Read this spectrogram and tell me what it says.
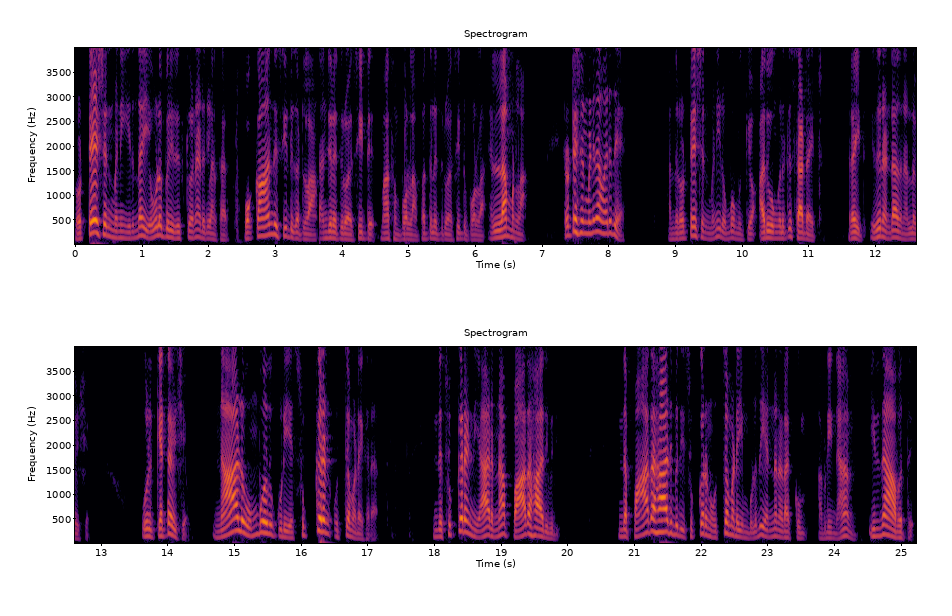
ரொட்டேஷன் மணி இருந்தால் எவ்வளோ பெரிய ரிஸ்க் வேணால் எடுக்கலாம் சார். உட்காந்து சீட்டு கட்டலாம். அஞ்சு லட்ச ரூபா சீட்டு மாதம் போடலாம். பத்து லட்ச ரூபா சீட்டு போடலாம். எல்லாம் பண்ணலாம். ரொட்டேஷன் மணி தான் வருது. அந்த ரொட்டேஷன் மணி ரொம்ப முக்கியம். அது உங்களுக்கு ஸ்டார்ட் ஆயிடுச்சு. ரைட் இது ரெண்டாவது நல்ல விஷயம். ஒரு கெட்ட விஷயம். நாலு ஒம்பது கூடிய சுக்கிரன் உச்சமடைகிறார். இந்த சுக்கிரன் யாருன்னா பாதகாதிபதி. இந்த பாதகாதிபதி சுக்கிரன் உச்சமடையும் பொழுது என்ன நடக்கும் அப்படின்னா இதுதான் ஆபத்து.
